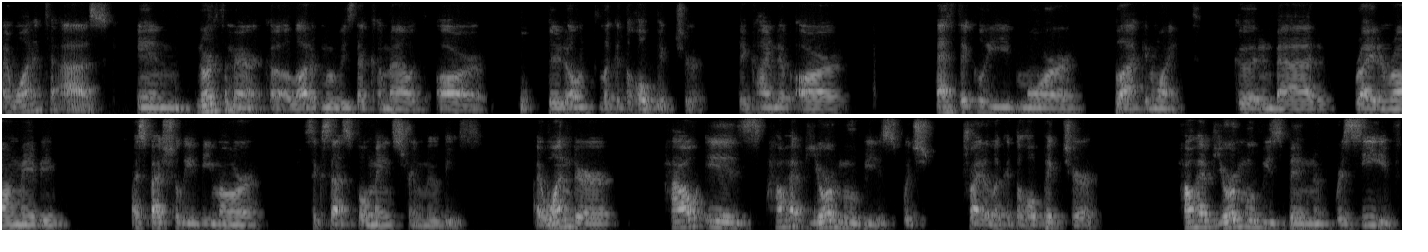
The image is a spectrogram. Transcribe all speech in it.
i wanted to ask in north america a lot of movies that come out are they don't look at the whole picture. They kind of are ethically more black and white, good and bad, right and wrong, maybe, especially the more successful mainstream movies. I wonder how is how have your movies, which try to look at the whole picture, how have your movies been received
